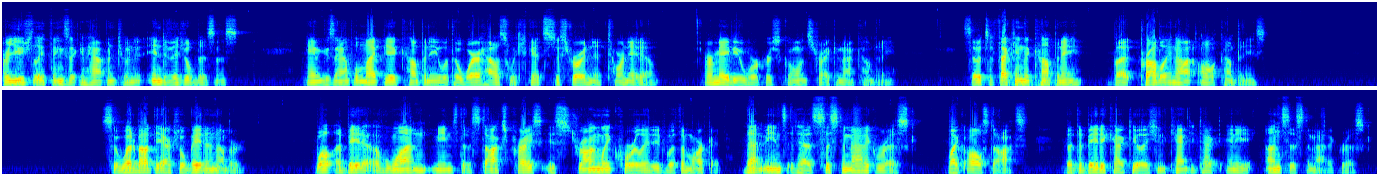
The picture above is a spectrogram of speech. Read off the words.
are usually things that can happen to an individual business. An example might be a company with a warehouse which gets destroyed in a tornado, or maybe workers go on strike in that company. So it's affecting the company, but probably not all companies. So what about the actual beta number? Well, a beta of 1 means that a stock's price is strongly correlated with the market. That means it has systematic risk, like all stocks, but the beta calculation can't detect any unsystematic risk.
